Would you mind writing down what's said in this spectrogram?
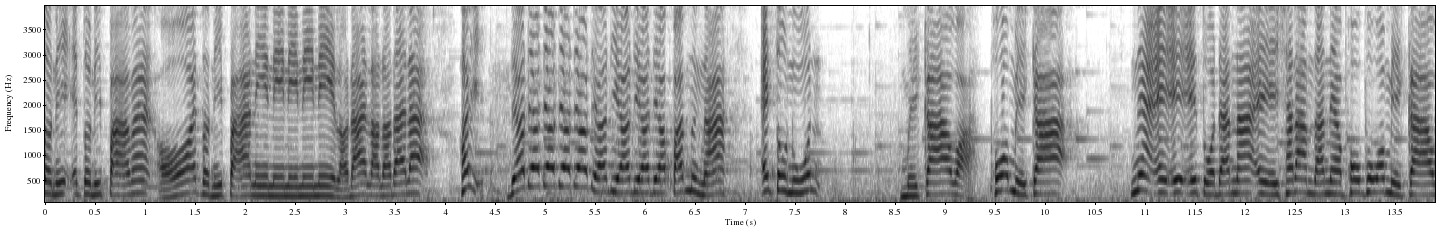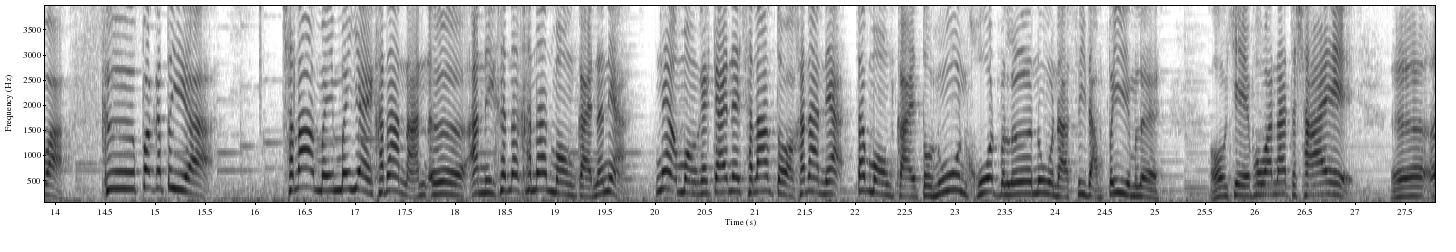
ตัวนี้ไอตัวนี้ปลาไหมอ๋อไอตัวนี้ปลา นี่นี่นี่นี่เราได้เราเราได้ละ เฮ้ย เดี๋ยวเดี๋ยวเดี๋ยวเดี๋ยวเดี๋ยวเดี๋ยวเดี๋ยวเดี๋ยวแป๊บหนึ่งนะ ไอตัวนู้นอเมริกาว่ะเพราะว่อเมริกา เนี่ยไอ้ไอ้ไอ้ตัวด้านน้าไอ้ไอ้ชาดามด้านเนี่ยเพราะเพราะว่าอเมริกาว่ะ คือปกติอะชาลามไม่ไม่ใหญ่ขนาดนั้นเอออันนี้ขนาดขนาดมองไกลนะเนี่ยเนี่ยมองไกลๆในชาลามตัวขนาดเนี้ยแต่มองไกลตัวนู่นโคตรเบลอนู่นอะสีดำปี้มาเลย โอเค เพราะว่าน่าจะใช้เออเอ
